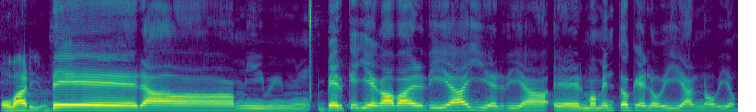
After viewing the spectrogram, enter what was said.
O varios. ver a mi, ver que llegaba el día y el día, el momento que lo vi al novio.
